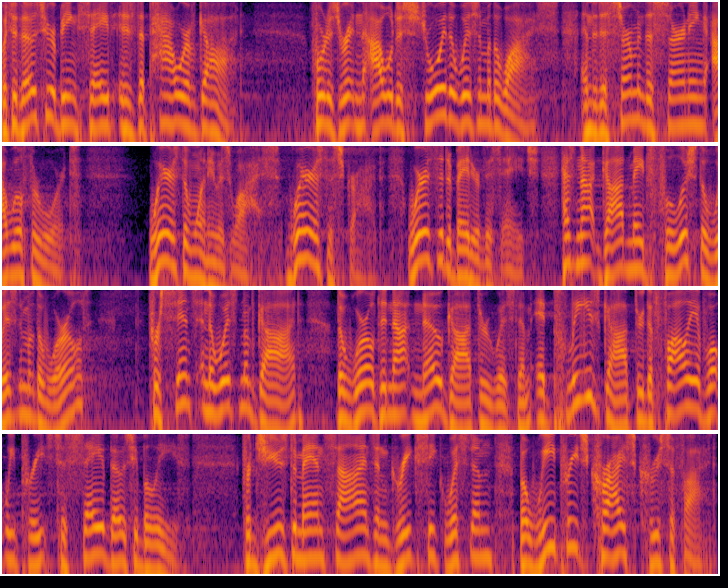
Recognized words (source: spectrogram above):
but to those who are being saved, it is the power of God. For it is written, I will destroy the wisdom of the wise, and the discernment of discerning I will thwart. Where is the one who is wise? Where is the scribe? Where is the debater of this age? Has not God made foolish the wisdom of the world? For since in the wisdom of God, the world did not know God through wisdom, it pleased God through the folly of what we preach to save those who believe. For Jews demand signs and Greeks seek wisdom, but we preach Christ crucified,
